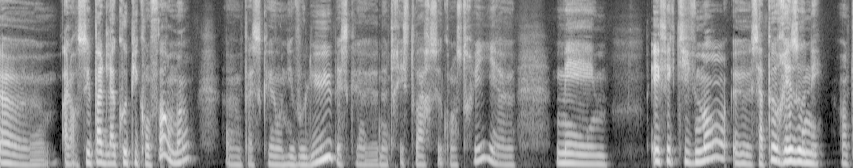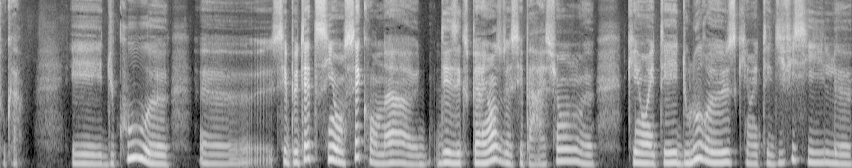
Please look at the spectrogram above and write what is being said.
Euh, alors, c'est pas de la copie conforme, hein, euh, parce qu'on évolue, parce que notre histoire se construit, euh, mais effectivement, ça peut résonner, en tout cas. Et du coup, euh, euh, c'est peut-être si on sait qu'on a des expériences de séparation qui ont été douloureuses, qui ont été difficiles,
